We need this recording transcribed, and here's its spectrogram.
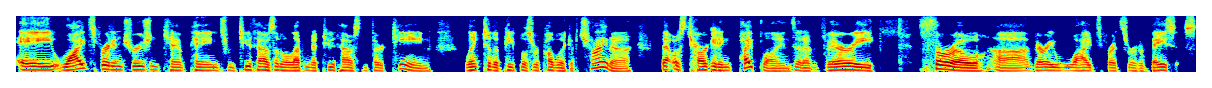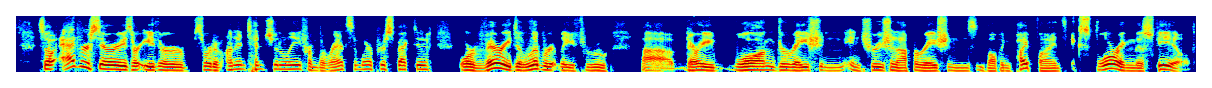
a widespread intrusion campaign from 2011 to 2013 linked to the People's Republic of China that was targeting pipelines at a very thorough, uh, very widespread sort of basis. So adversaries are either sort of unintentionally from the ransomware perspective or very deliberately through uh, very long duration intrusion operations involving pipelines exploring this field.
